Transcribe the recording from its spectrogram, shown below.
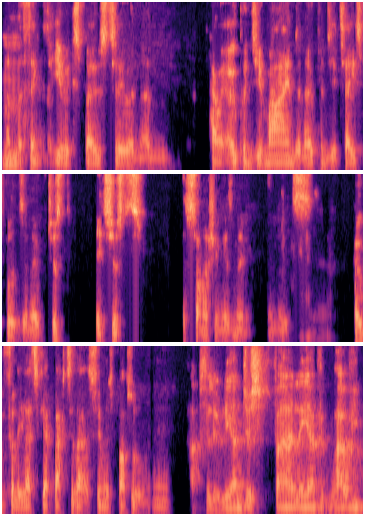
and mm. the things that you're exposed to and, and how it opens your mind and opens your taste buds, and it just it's just astonishing, isn't it? And it's yeah. hopefully let's get back to that as soon as possible. Absolutely, and just finally, have, how have you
